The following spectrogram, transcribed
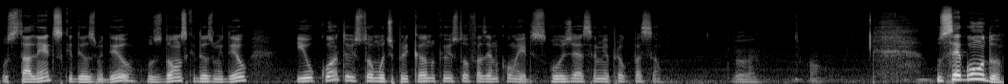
os talentos que Deus me deu, os dons que Deus me deu e o quanto eu estou multiplicando, o que eu estou fazendo com eles. Hoje essa é a minha preocupação. Boa. O segundo,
